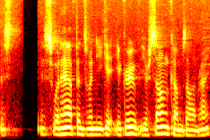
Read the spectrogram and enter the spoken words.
this, this is what happens when you get your groove, your song comes on, right?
